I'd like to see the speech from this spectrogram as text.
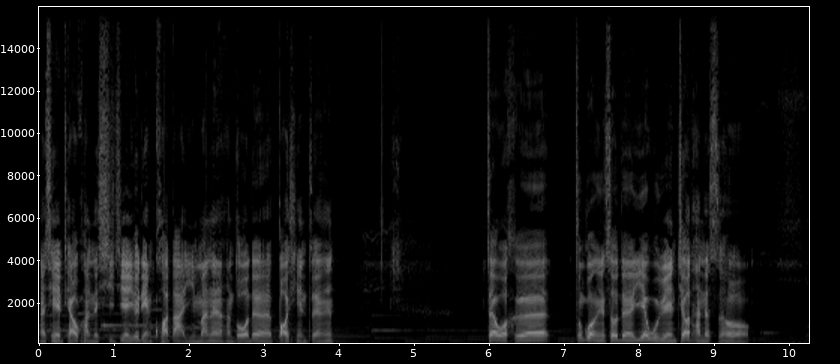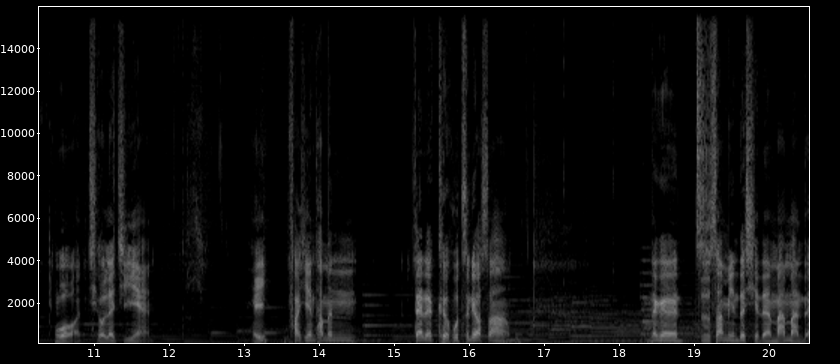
而且条款的细节有点夸大，隐瞒了很多的保险责任。在我和中国人寿的业务员交谈的时候，我瞅了几眼，哎，发现他们带的客户资料上，那个纸上面都写的满满的，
